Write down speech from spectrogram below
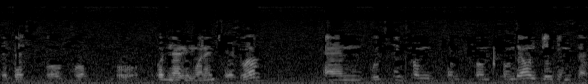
the best for, for, for ordinary Mwananchi as well. And we see from, from, from, from their own pleadings that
